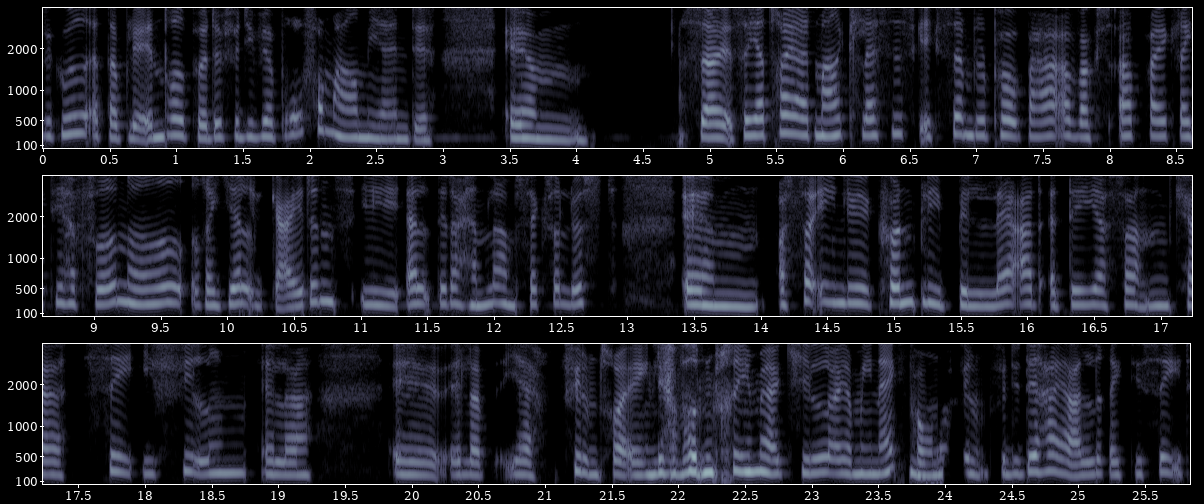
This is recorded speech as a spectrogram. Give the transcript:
ved Gud, at der bliver ændret på det, fordi vi har brug for meget mere end det. Øhm, Så, så jeg tror, jeg er et meget klassisk eksempel på bare at vokse op og ikke rigtig have fået noget reel guidance i alt det, der handler om sex og lyst. Øhm, og så egentlig kun blive belært af det, jeg sådan kan se i film, eller, øh, eller ja, film tror jeg egentlig har været den primære kilde, og jeg mener ikke pornofilm, fordi det har jeg aldrig rigtig set.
